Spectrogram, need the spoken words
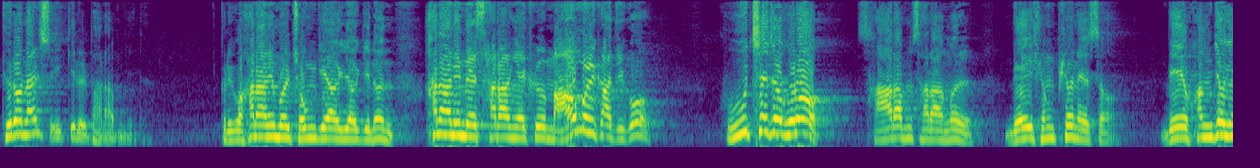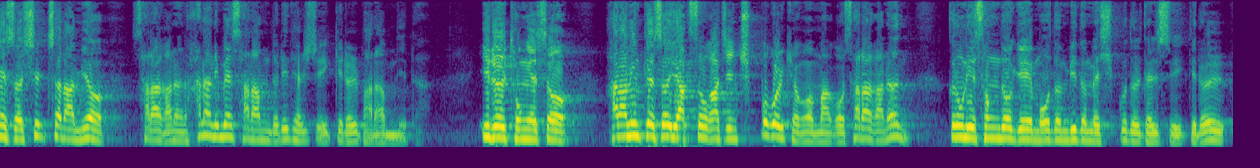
드러날 수 있기를 바랍니다. 그리고 하나님을 존귀하게 여기는 하나님의 사랑의 그 마음을 가지고 구체적으로 사람 사랑을 내 형편에서 내 환경에서 실천하며 살아가는 하나님의 사람들이 될 수 있기를 바랍니다. 이를 통해서 하나님께서 약속하신 축복을 경험하고 살아가는 그런 우리 성도계의 모든 믿음의 식구들 될 수 있기를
